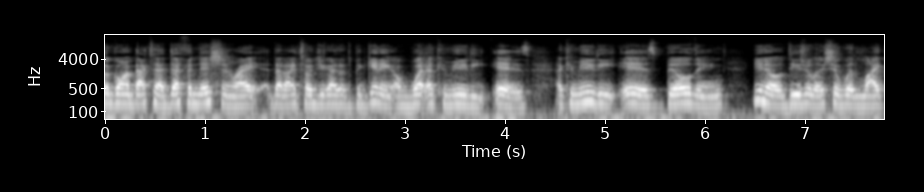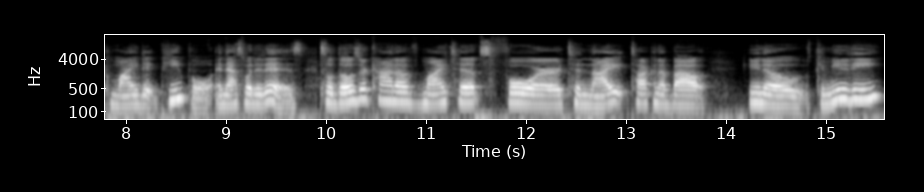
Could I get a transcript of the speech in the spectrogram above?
So going back to that definition, right, that I told you guys at the beginning of what a community is. A community is building, you know, these relationships with like-minded people. And that's what it is. So those are kind of my tips for tonight, talking about you know, community.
